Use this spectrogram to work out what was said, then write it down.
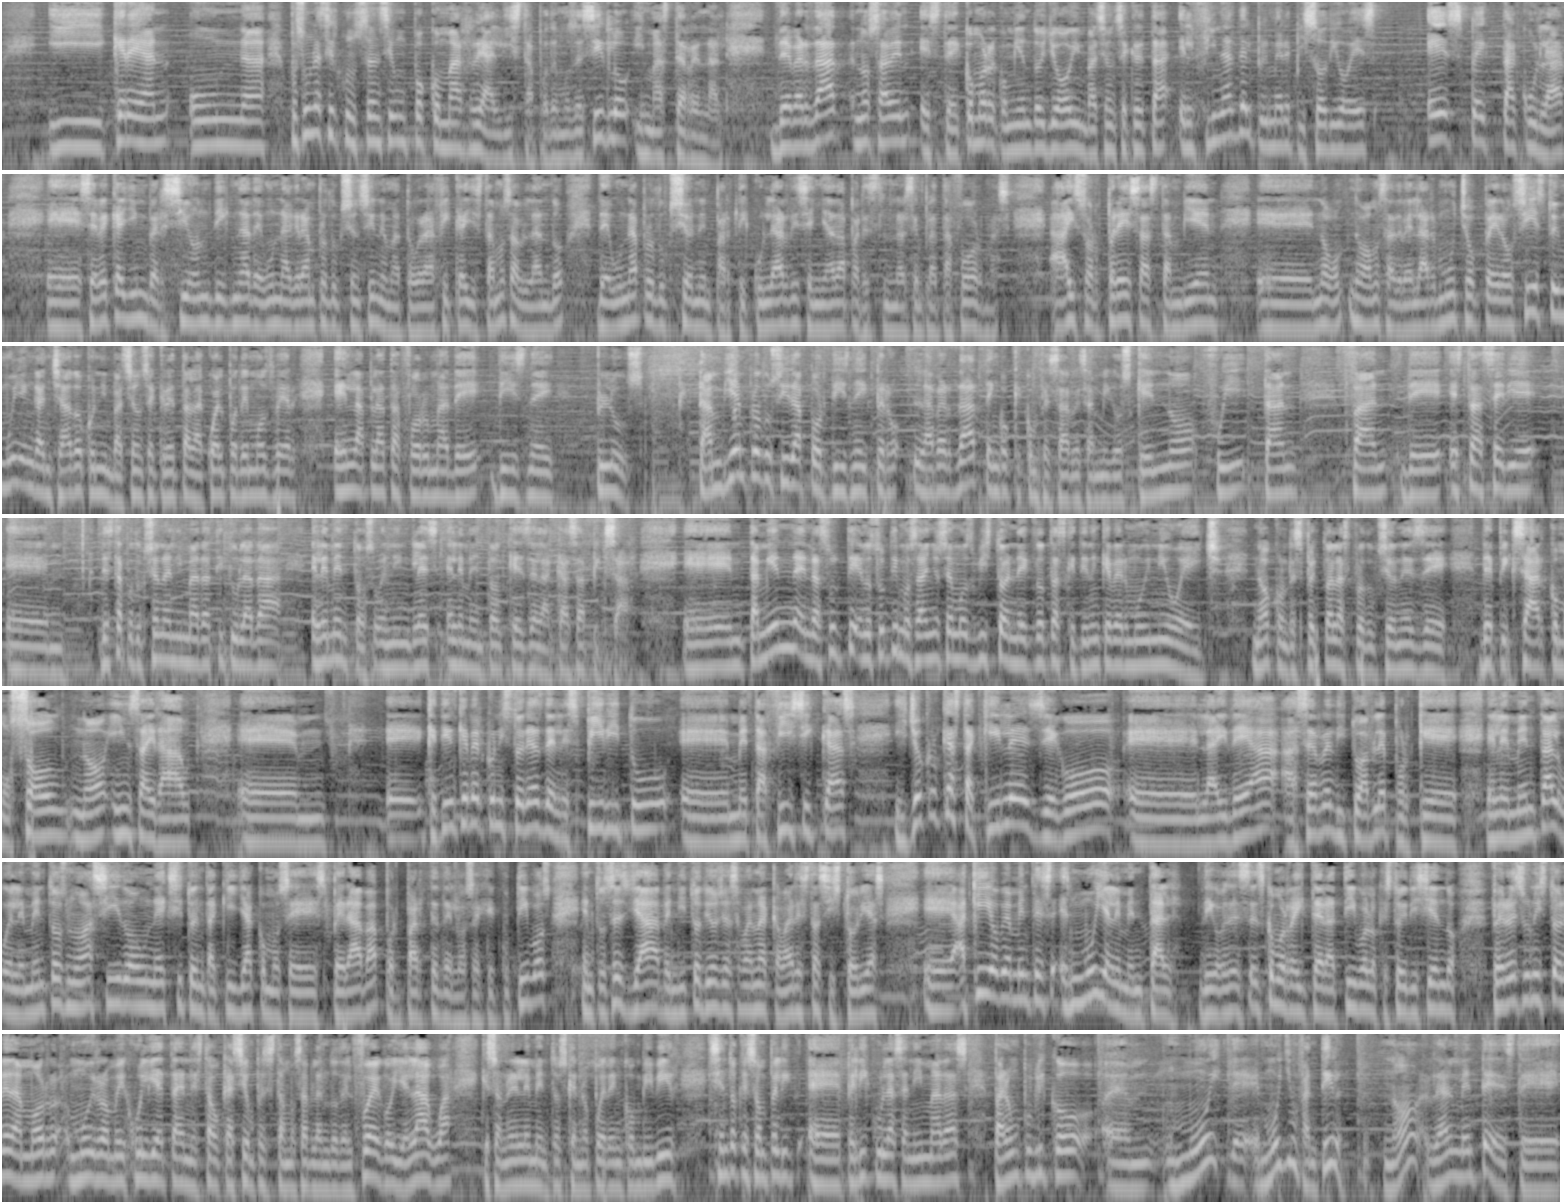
y crean una pues una circunstancia un poco más realista podemos decirlo y más terrenal. De verdad no saben este cómo recomiendo yo Invasión Secreta. El final del primer episodio es espectacular. Eh, se ve que hay inversión digna de una gran producción cinematográfica y estamos hablando de una producción en particular diseñada para estrenarse en plataformas. Hay sorpresas también, eh, no, no vamos a develar mucho, pero sí estoy muy enganchado con Invasión Secreta, la cual podemos ver en la plataforma de Disney Plus también producida por Disney, pero la verdad tengo que confesarles amigos que no fui tan fan de esta serie, em, de esta producción animada titulada Elementos o en inglés Elemental, que es de la casa Pixar. también en, los últimos años hemos visto anécdotas que tienen que ver muy New Age, ¿no? Con respecto a las producciones de, de Pixar como Soul, ¿no? Inside Out. Eh, eh, que tienen que ver con historias del espíritu, eh, metafísicas, y yo creo que hasta aquí les llegó eh, la idea a ser redituable porque Elemental o Elementos no ha sido un éxito en taquilla como se esperaba por parte de los ejecutivos, entonces ya, bendito Dios, ya se van a acabar estas historias. aquí obviamente es, es muy elemental Digo, es, como reiterativo lo que estoy diciendo, pero es una historia de amor muy Romeo y Julieta. En esta ocasión, pues estamos hablando del fuego y el agua, que son elementos que no pueden convivir. Siento que son eh, películas animadas para un público em, muy, muy infantil, ¿no? Realmente, este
